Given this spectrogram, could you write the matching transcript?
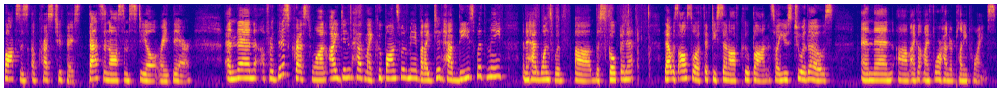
boxes of Crest toothpaste. That's an awesome steal right there. And then for this Crest one, I didn't have my coupons with me, but I did have these with me. And I had ones with uh, the scope in it. That was also a 50 cent off coupon. So I used two of those. And then um, I got my 400 Plenti points.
